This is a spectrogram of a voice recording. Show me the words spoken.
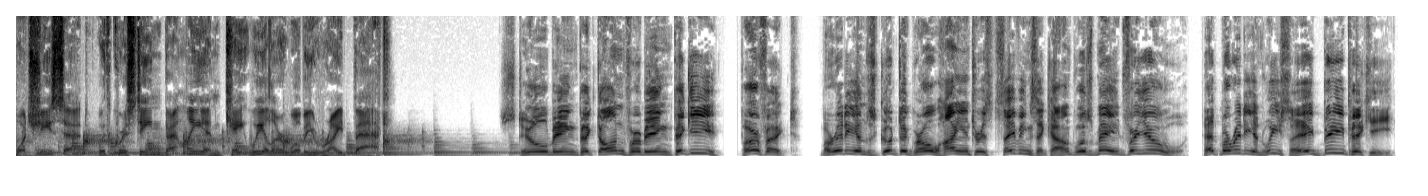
What She Said with Christine Bentley and Kate Wheeler will be right back. Still being picked on for being picky? Perfect. Meridian's good to grow high interest savings account was made for you. At Meridian, we say be picky.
